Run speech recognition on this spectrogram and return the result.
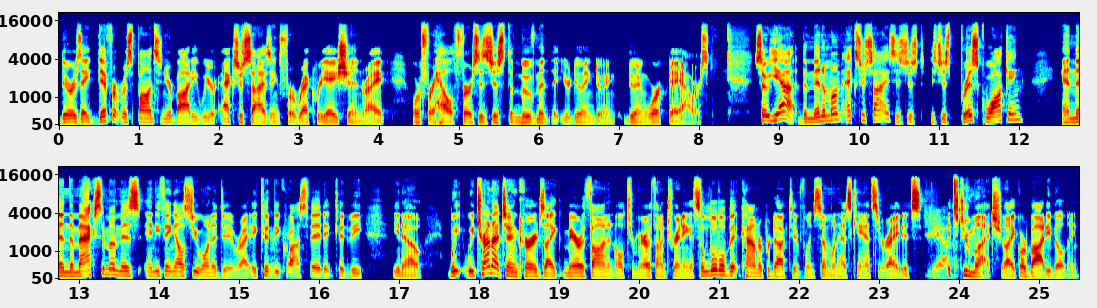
there is a different response in your body we are exercising for recreation right or for health versus just the movement that you're doing doing doing work day hours so yeah the minimum exercise is just is just brisk walking and then the maximum is anything else you want to do right it could be hmm. crossfit it could be you know we we try not to encourage like marathon and ultra marathon training. It's a little bit counterproductive when someone has cancer, right? It's yeah. it's too much, like or bodybuilding.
